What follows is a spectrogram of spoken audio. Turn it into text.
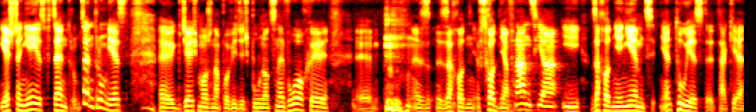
Jeszcze nie jest w centrum. Centrum jest e, gdzieś, można powiedzieć, północne Włochy, e, zachodnie, wschodnia Francja i zachodnie Niemcy. Nie? Tu jest takie,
